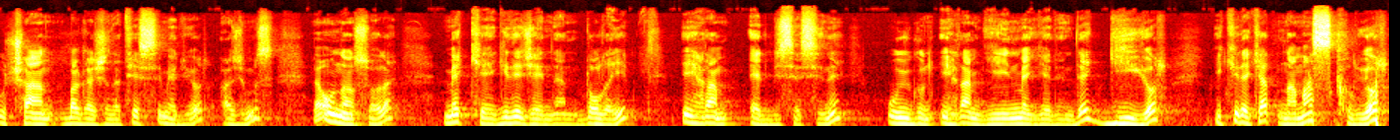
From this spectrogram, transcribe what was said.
uçağın bagajına teslim ediyor acımız ve ondan sonra Mekke'ye gideceğinden dolayı ihram elbisesini uygun ihram giyinme yerinde giyiyor. İki rekat namaz kılıyor.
